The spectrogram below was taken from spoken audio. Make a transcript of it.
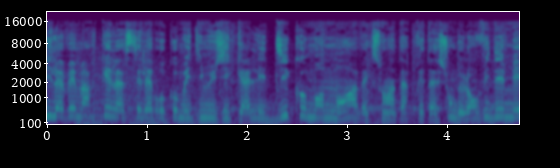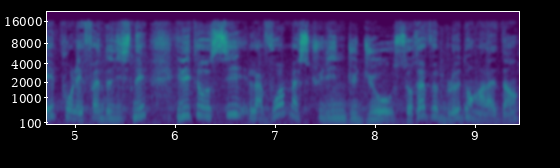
Il avait marqué la célèbre comédie musicale Les Dix Commandements avec son interprétation de l'envie d'aimer pour les fans de Disney. Il était aussi la voix masculine du duo Ce rêve bleu dans Aladdin.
